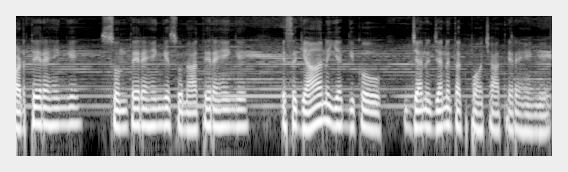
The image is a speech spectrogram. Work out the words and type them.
पढ़ते रहेंगे, सुनते रहेंगे, सुनाते रहेंगे, इस ज्ञान यज्ञ को जन जन तक पहुंचाते रहेंगे।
